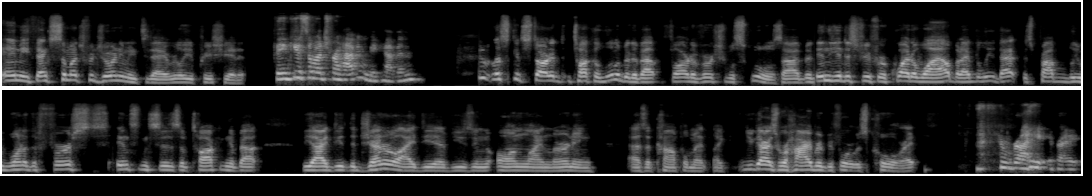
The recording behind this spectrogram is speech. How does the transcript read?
Amy, thanks so much for joining me today. I really appreciate it. Thank you so much for having me, Kevin. Let's get started to talk a little bit about Florida Virtual Schools. I've been in the industry for quite a while, but I believe that is probably one of the first instances of talking about the idea, the general idea of using online learning as a complement. Like you guys were hybrid before it was cool, right? right, right.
